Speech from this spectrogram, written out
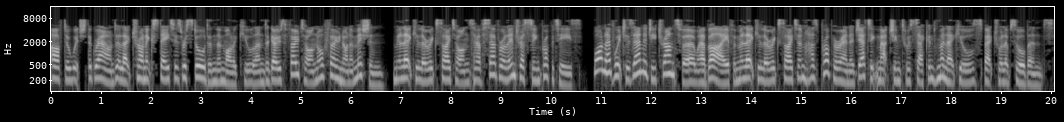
after which the ground electronic state is restored and the molecule undergoes photon or phonon emission. Molecular excitons have several interesting properties one of which is energy transfer whereby if a molecular exciton has proper energetic matching to a second molecule's spectral absorbance,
